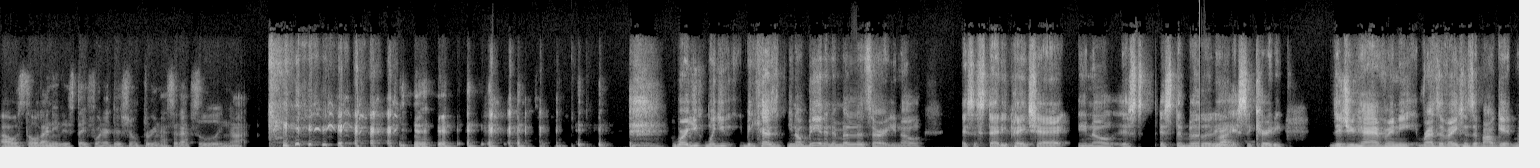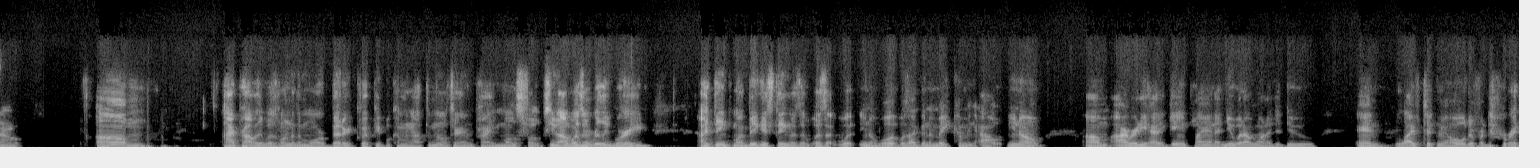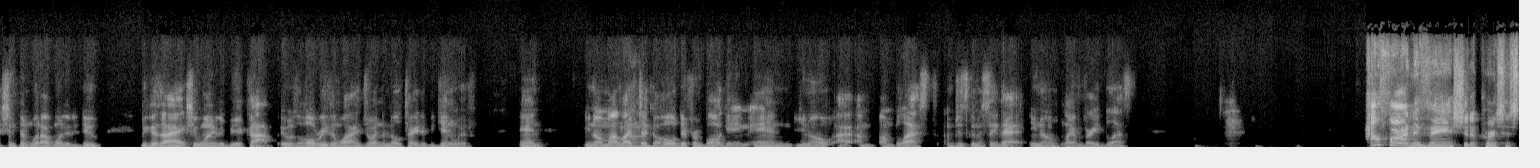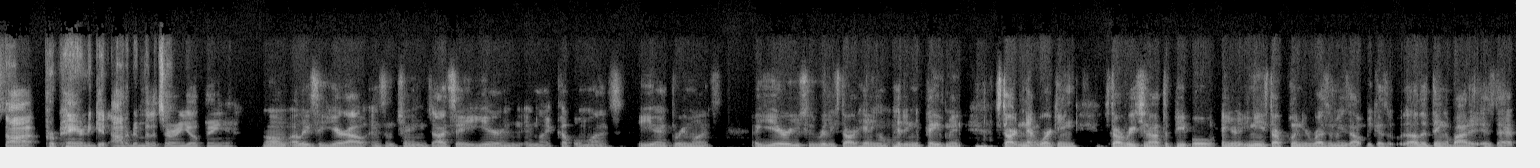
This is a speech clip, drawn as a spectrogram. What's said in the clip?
I was told I needed to stay for an additional three, and I said absolutely not. Where you when you because you know being in the military, you know, it's a steady paycheck. You know, it's it's stability, right. it's security. Did you have any reservations about getting out? Um, I probably was one of the more better equipped people coming out the military and probably most folks. You know, I wasn't really worried. I think my biggest thing was was what you know what was I going to make coming out. You know, um, I already had a game plan. I knew what I wanted to do, and life took me a whole different direction than what I wanted to do, because I actually wanted to be a cop. It was the whole reason why I joined the military to begin with, and you know my life took a whole different ball game and you know I, I'm I'm blessed. I'm just gonna say that, you know, like I'm very blessed. How far in advance should a person start preparing to get out of the military, in your opinion? Um, at least a year out and some change. I'd say a year in, in like a couple months, a year and three months a year you should really start hitting hitting the pavement start networking start reaching out to people and you need to start putting your resumes out because the other thing about it is that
